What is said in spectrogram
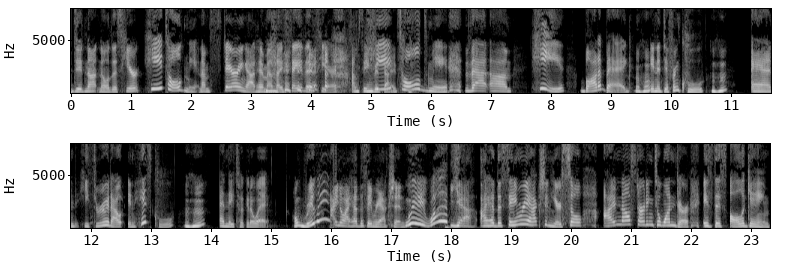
did not know this here. He told me, and I'm staring at him as I say this here. I'm seeing this, he guys. told me that um, he bought a bag Uh-huh. in a different cool Mm-hmm. and he threw it out in his cool and they took it away. Oh, really? I know I had the same reaction. Wait, what? Yeah, I had the same reaction here. So I'm now starting to wonder, is this all a game?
